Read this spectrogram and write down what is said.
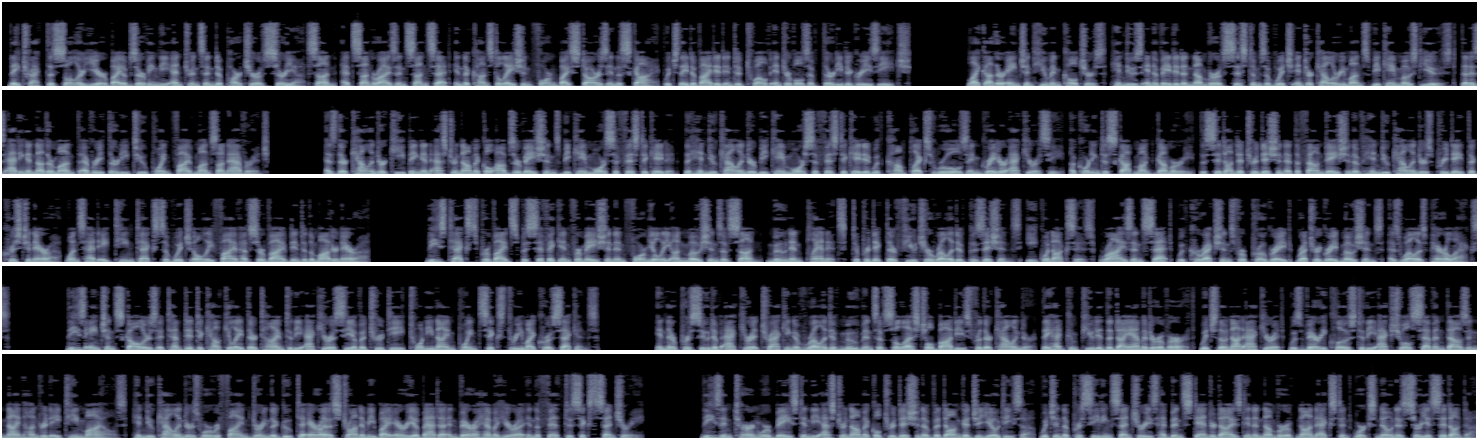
They tracked the solar year by observing the entrance and departure of Surya sun, at sunrise and sunset in the constellation formed by stars in the sky, which they divided into 12 intervals of 30 degrees each. Like other ancient human cultures, Hindus innovated a number of systems of which intercalary months became most used, that is adding another month every 32.5 months on average. As their calendar keeping and astronomical observations became more sophisticated, the Hindu calendar became more sophisticated with complex rules and greater accuracy. According to Scott Montgomery, the Siddhanta tradition at the foundation of Hindu calendars predate the Christian era, once had 18 texts of which only five have survived into the modern era. These texts provide specific information and formulae on motions of Sun, Moon and planets, to predict their future relative positions, equinoxes, rise and set, with corrections for prograde, retrograde motions, as well as parallax. These ancient scholars attempted to calculate their time to the accuracy of a truti 29.63 microseconds. In their pursuit of accurate tracking of relative movements of celestial bodies for their calendar, they had computed the diameter of Earth, which though not accurate, was very close to the actual 7,918 miles. Hindu calendars were refined during the Gupta era astronomy by Aryabhata and Varahamihira in the 5th to 6th century. These in turn were based in the astronomical tradition of Vedanga Jyotisa, which in the preceding centuries had been standardized in a number of non-extant works known as Surya Siddhanta.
